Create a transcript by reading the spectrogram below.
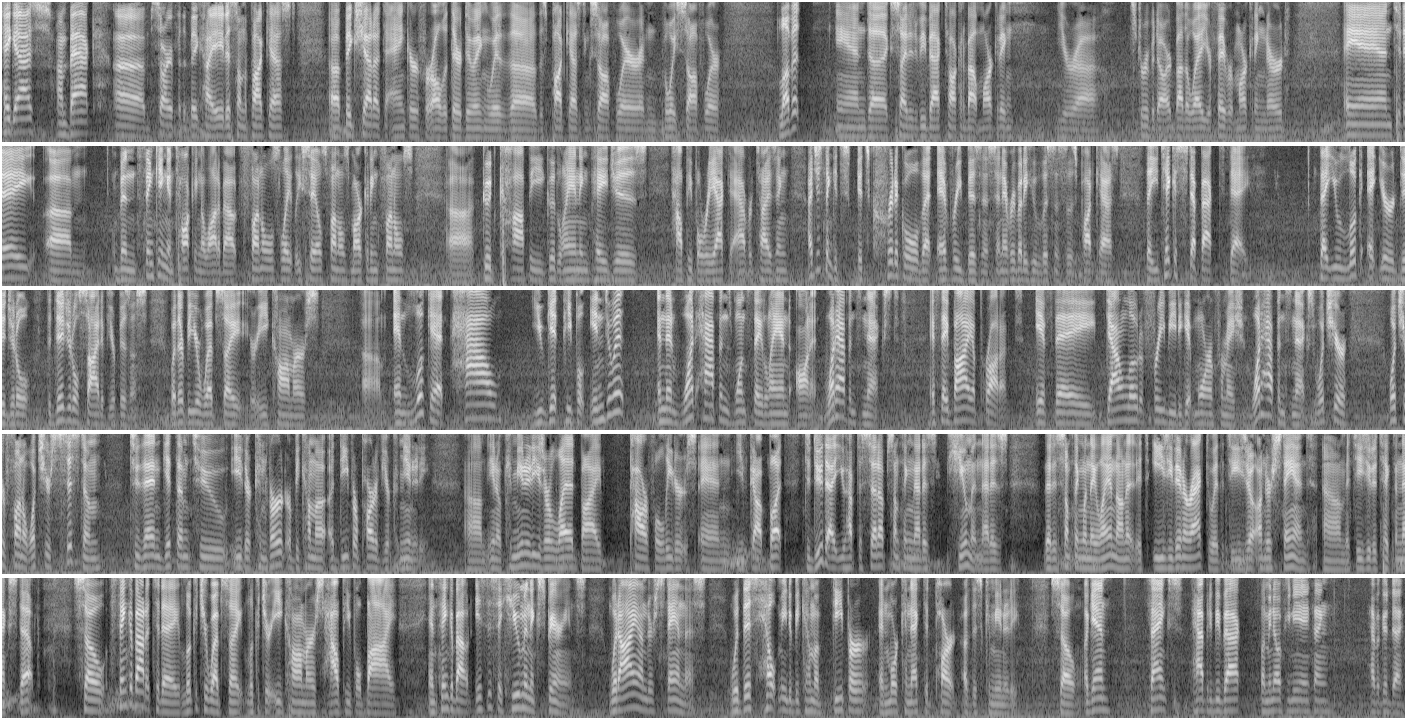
Hey guys, I'm back. Uh, sorry for the big hiatus on the podcast. Uh, big shout out to Anchor for all that they're doing with uh, this podcasting software and voice software. Love it, and uh, excited to be back talking about marketing. Your uh, Drew Bedard, by the way, your favorite marketing nerd. And today, um, I've been thinking and talking a lot about funnels lately, sales funnels, marketing funnels uh, good copy, good landing pages, how people react to advertising. I just think it's it's critical that every business and everybody who listens to this podcast that you take a step back today that you look at your digital the digital side of your business whether it be your website your e-commerce um, and look at how you get people into it and then what happens once they land on it what happens next if they buy a product, if they download a freebie to get more information, what happens next? What's your what's your funnel? What's your system to then get them to either convert or become a, a deeper part of your community? Um, you know, communities are led by powerful leaders, and you've got. But to do that, you have to set up something that is human, that is that is something when they land on it, it's easy to interact with, it's easy to understand, um, it's easy to take the next step. So think about it today. Look at your website, look at your e commerce, how people buy, and think about is this a human experience? Would I understand this? Would this help me to become a deeper and more connected part of this community? So, again, thanks. Happy to be back. Let me know if you need anything. Have a good day.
